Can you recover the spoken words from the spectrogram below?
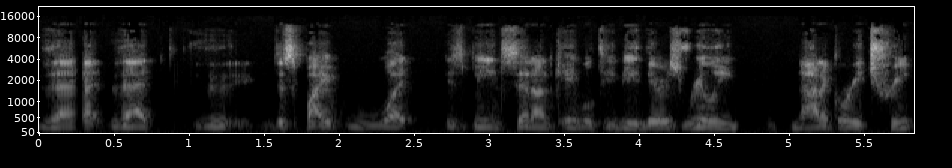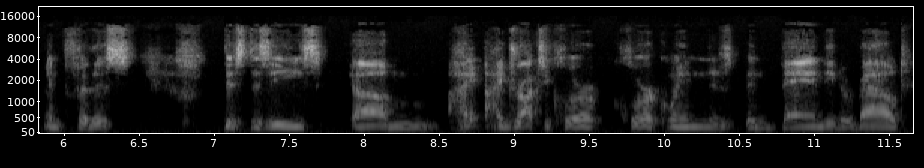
that that despite what is being said on cable TV, there's really not a great treatment for this this disease. Um, hydroxychloroquine has been bandied about.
